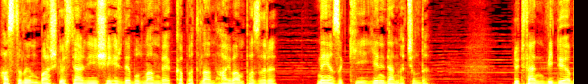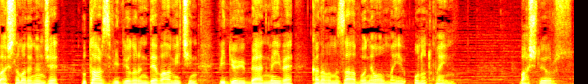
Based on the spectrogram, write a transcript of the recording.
Hastalığın baş gösterdiği şehirde bulunan ve kapatılan hayvan pazarı ne yazık ki yeniden açıldı. Lütfen videoya başlamadan önce bu tarz videoların devamı için videoyu beğenmeyi ve kanalımıza abone olmayı unutmayın. Başlıyoruz.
